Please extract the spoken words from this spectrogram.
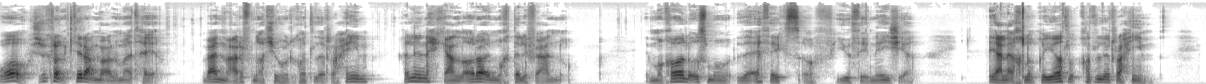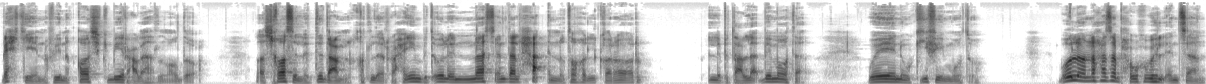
واو شكرا كثير على المعلومات هي بعد ما عرفنا شو هو القتل الرحيم خلينا نحكي عن الآراء المختلفة عنه. مقال اسمه The Ethics of Euthanasia يعني أخلاقيات القتل الرحيم. بيحكي إنه في نقاش كبير على هذا الموضوع. الأشخاص اللي بتدعم القتل الرحيم بتقول إن الناس عندها الحق إنه تاخذ القرار اللي بتعلق بموتها. وين وكيف يموتوا؟ بقولوا إنه حسب حقوق الإنسان.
